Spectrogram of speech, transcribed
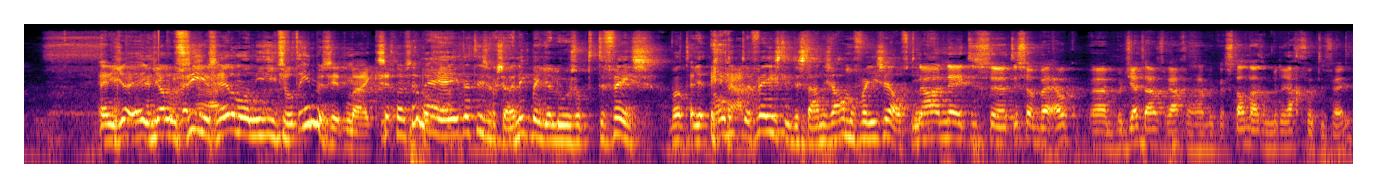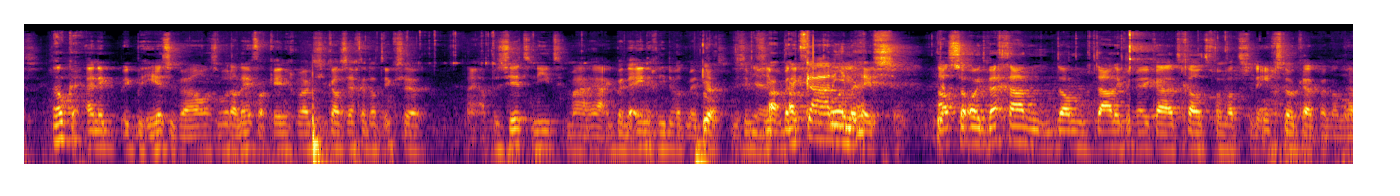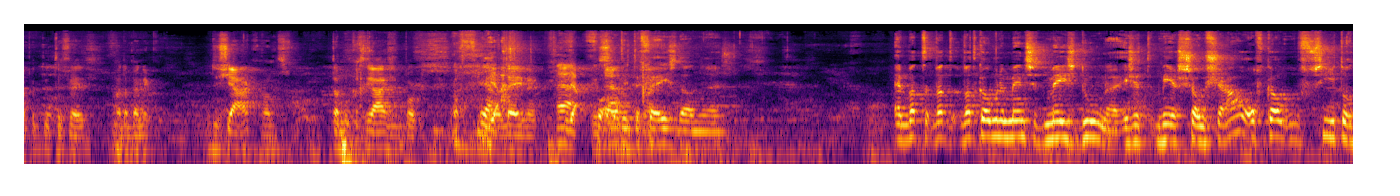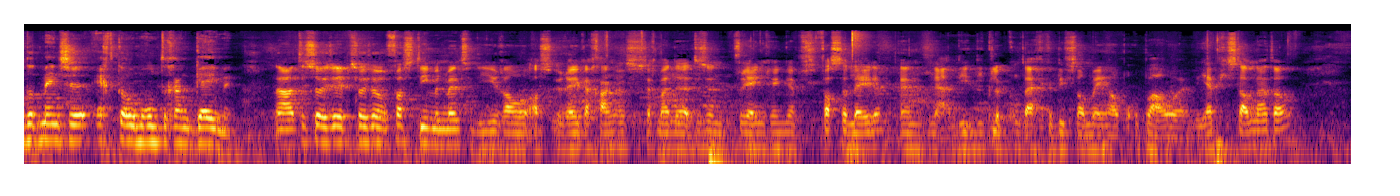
En, ja, en jaloezie is helemaal niet iets wat in me zit, Mike. Zeg nou zelf. Nee, dat is ook zo. En ik ben jaloers op de tv's. Want je, al die Ja. tv's die er staan, die zijn allemaal van jezelf, toch? Nou nee, het is, eh, het is zo bij elk eh, budgetaanvraag dan heb ik een standaard een bedrag voor tv's. Oké. En ik, ik beheer ze wel. Ze worden alleen voor arcade gebruikt. Dus je kan zeggen dat ik ze nou ja, bezit niet. Maar ja, ik ben de enige die er wat mee doet. Ja. Dus in principe ben ik Arcadium heeft ze. Als ze ooit weggaan, dan betaal ik Eureka het geld van wat ze erin gestoken hebben. En dan heb ik de tv's. Maar dan ben ik de Sjaak, want dan moet ik een garagebox of vier Ja. lenen. Ja. Ja, Voor al die tv's dan... eh. En wat, wat, wat komen de mensen het meest doen? Eh, Is het meer sociaal? Of, of zie je toch dat mensen echt komen om te gaan gamen? Nou, het is sowieso, je hebt sowieso een vast team met mensen die hier al als Eureka-gangers, zeg maar, de, het is een vereniging, je hebt vaste leden. En nou, die, die club komt eigenlijk het liefst al mee helpen opbouwen. Die heb je standaard al.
